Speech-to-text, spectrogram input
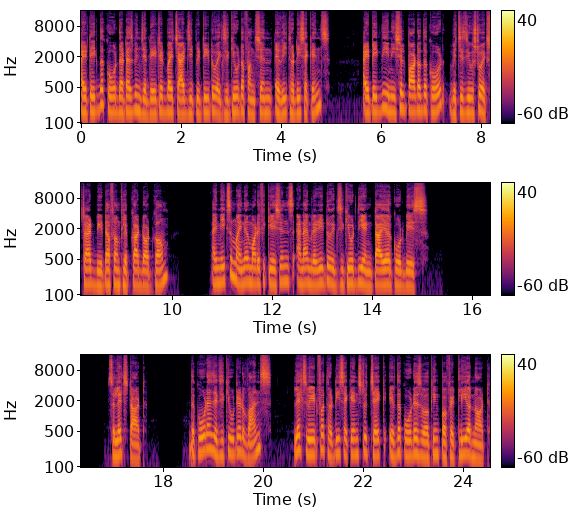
I take the code that has been generated by ChatGPT to execute a function every 30 seconds. I take the initial part of the code, which is used to extract data from flipkart.com. I make some minor modifications and I'm ready to execute the entire code base. So let's start. The code has executed once. Let's wait for 30 seconds to check if the code is working perfectly or not.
